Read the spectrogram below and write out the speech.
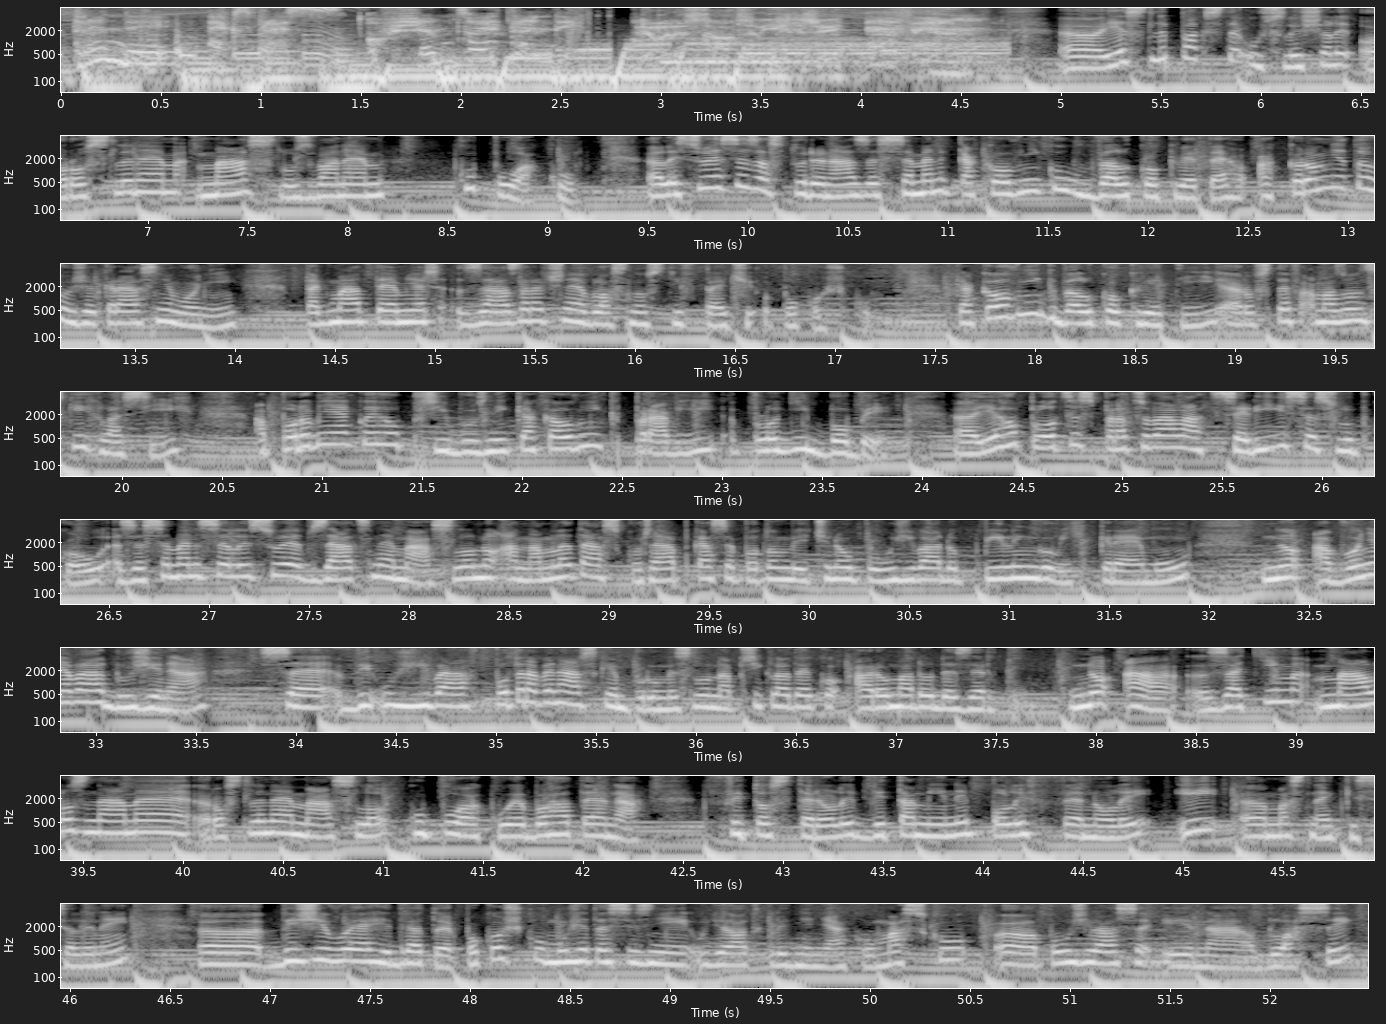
Trendy Express. Ovšem, co je trendy. 90,3 FM. Eh, jestli pak jste už slyšeli o rostlinném máslu zvaném kupuaku. Lisuje se za studená ze semen kakaovníků velkokvětého a kromě toho, že krásně voní, tak má téměř zázračné vlastnosti v péči o pokožku. Kakaovník velkokvětý roste v amazonských lesích a podobně jako jeho příbuzný kakaovník pravý plodí boby. Eh, jeho plod se zpracovává celý se slupkou, ze semen se lisuje vzácné máslo, no a namletá skořápka se potom většinou používá do peelingových krémů, no a voňavá dužina se využívá v potravinářském průmyslu například jako aroma do dezertů. No a zatím málo známé rostlinné máslo kupuaku je bohaté na fitosteroly, vitamíny, polyfenoly i e, masné kyseliny. E, vyživuje, hydratuje pokožku, můžete si z něj udělat klidně nějakou masku, e, používá se i na vlasy.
